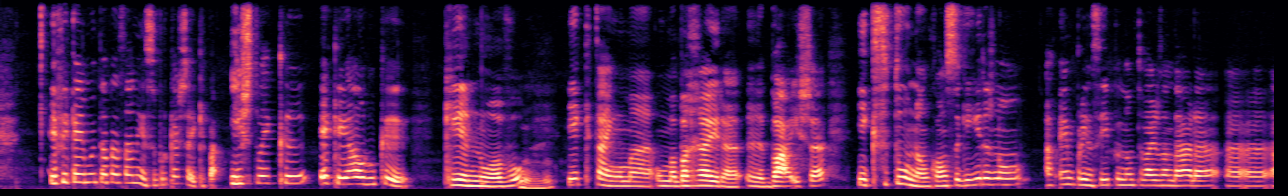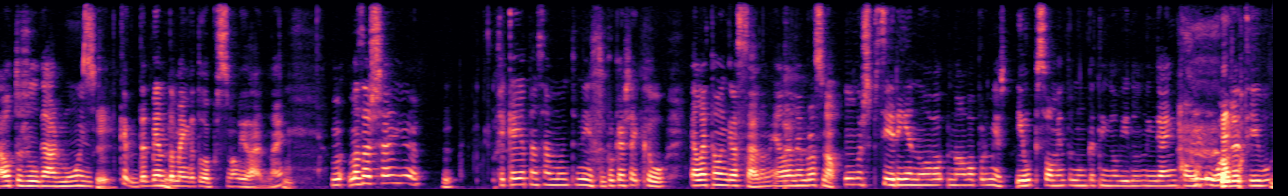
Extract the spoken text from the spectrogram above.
E fiquei muito a pensar nisso, porque achei que pá, isto é que é, que é algo que, que é novo uhum. e que tem uma, uma barreira uh, baixa e que se tu não conseguires, não, em princípio não te vais andar a, a, a auto-julgar muito, Sim. porque depende uhum. também da tua personalidade, não é? Uhum. Mas achei eh, fiquei a pensar muito nisso, porque achei que eu, ela é tão engraçada, né? ela lembrou-se, não, uma especiaria nova, nova por mês. Eu, pessoalmente, nunca tinha ouvido ninguém com o objetivo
